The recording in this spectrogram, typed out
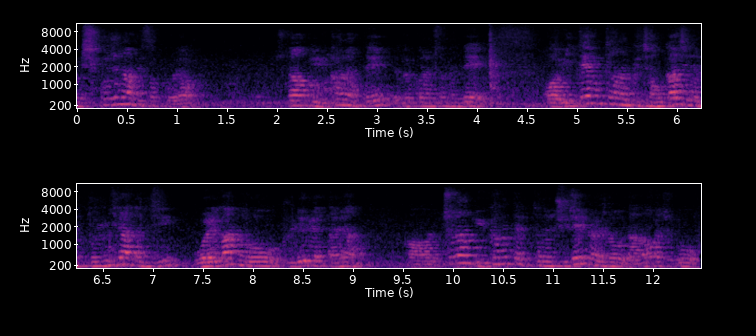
역시 꾸준하게 썼고요. 초등학교 6학년 때 8건을 썼는데, 어, 이때부터는 그 전까지는 분기라든지 월간으로 분류를 했다면, 어, 초등학교 6학년 때부터는 주제별로 나눠가지고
